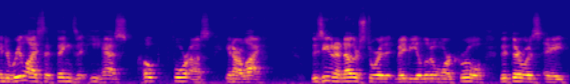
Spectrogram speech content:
and to realize the things that He has hope for us in our life. There's even another story that may be a little more cruel that there was a,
